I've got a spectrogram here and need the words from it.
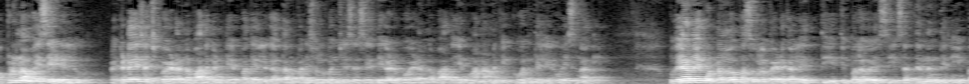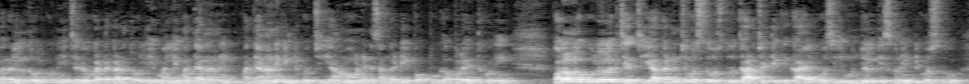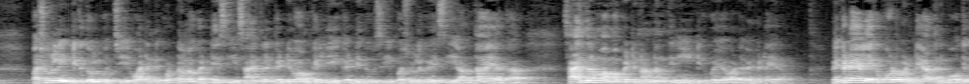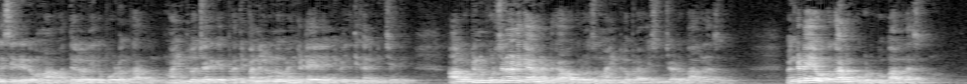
అప్పుడు నా వయసు ఏడేళ్ళు. వెంకటయ్య చచ్చిపోయాడన్న బాధ కంటే పదేళ్ళుగా తన పని సులభం చేసే సేద్యగాడు పోయాడన్న బాధే మా నాన్నకి ఎక్కువని తెలియని వయసు నాది. ఉదయాన్నే కొట్టంలో పశువుల పేడకల్లు ఎత్తి దిబ్బలు వేసి సద్దన్నం తిని బర్రెలను తోలుకొని చెరువు కట్టకాడ తోలి మళ్ళీ మధ్యాహ్నాన్ని మధ్యాహ్నానికి ఇంటికి వచ్చి అమ్మ వండిన సంగటి పప్పు గంపలో ఎత్తుకొని పొలంలో కూలోళ్ళకి చేర్చి అక్కడి నుంచి వస్తూ వస్తూ చాటి చెట్టుకి కాయలు కోసి ముంజలు తీసుకుని ఇంటికి వస్తూ పశువుల్ని ఇంటికి తోలుకొచ్చి వాటిని కొట్టంలో కట్టేసి సాయంత్రం గడ్డి వాముకెళ్ళి గడ్డి దూసి పశువులకు వేసి అంతా అయ్యాక సాయంత్రం మా అమ్మ పెట్టిన అన్నం తిని ఇంటికి పోయేవాడు వెంకటయ్య. వెంకటయ్య లేకపోవడం అంటే అతని భౌతిక శరీరం మా మధ్యలో లేకపోవడం కాదు. మా ఇంట్లో జరిగే ప్రతి పనిలోనూ వెంకటయ్య లేని వెలితి కనిపించేది. ఆ లోటును పూడ్చడానికే అన్నట్టుగా ఒకరోజు మా ఇంట్లో ప్రవేశించాడు బాలరాజు. వెంకటయ్య ఒక్కగానొక్క కొడుకు బాలరాజు.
